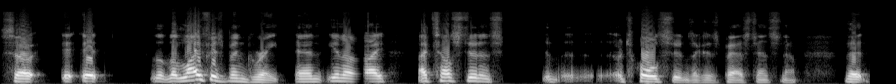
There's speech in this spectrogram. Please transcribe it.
So it, it the, the life has been great, and you know I I tell students, or uh, told students like this past tense now, that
